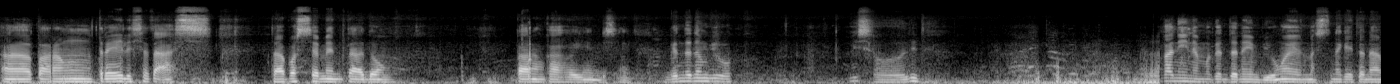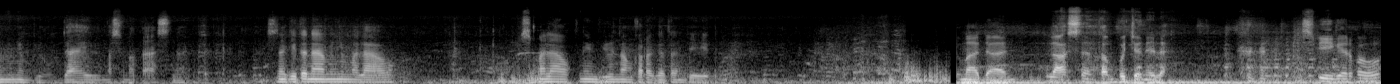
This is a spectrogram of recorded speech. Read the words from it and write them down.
ah, parang trellis sa taas. Tapos sementadong parang kahoy yung design. Ganda ng view. Ay, solid. Kanina maganda na yung view. Ngayon, mas nakita namin yung view dahil mas mataas na. Mas nakita namin yung malawak. Mas malawak na yung view ng karagatan dito. Dumadaan. Lakas ng tambutso nila. Speaker pa oh.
